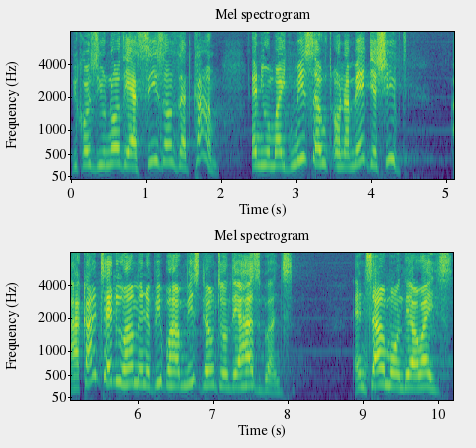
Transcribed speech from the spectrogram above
because you know there are seasons that come. And you might miss out on a major shift. I can't tell you how many people have missed out on their husbands and some on their wives.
